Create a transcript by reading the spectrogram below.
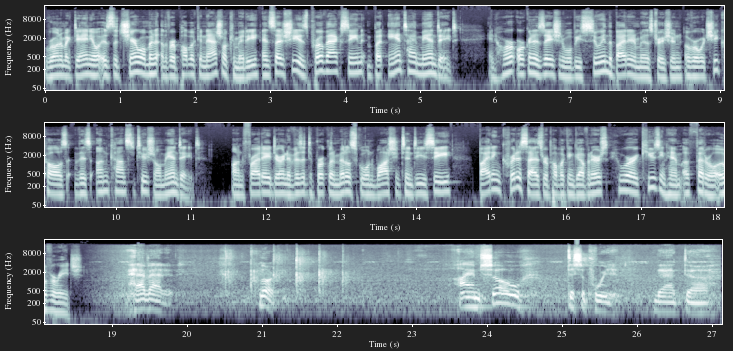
Ronna McDaniel is the chairwoman of the Republican National Committee and says she is pro vaccine but anti mandate, and her organization will be suing the Biden administration over what she calls this unconstitutional mandate. On Friday, during a visit to Brookland Middle School in Washington, D.C., Biden criticized Republican governors who are accusing him of federal overreach. Have at it. Look, I am so disappointed that. Uh,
